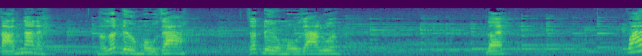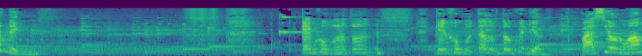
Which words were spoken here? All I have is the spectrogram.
Tán ra này. Nó rất đều màu da. Rất đều màu da luôn. Đây. Quá đỉnh. Kem không có tốt. Kem không có tác dụng tôi khuyết điểm. Quá siêu đúng không?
